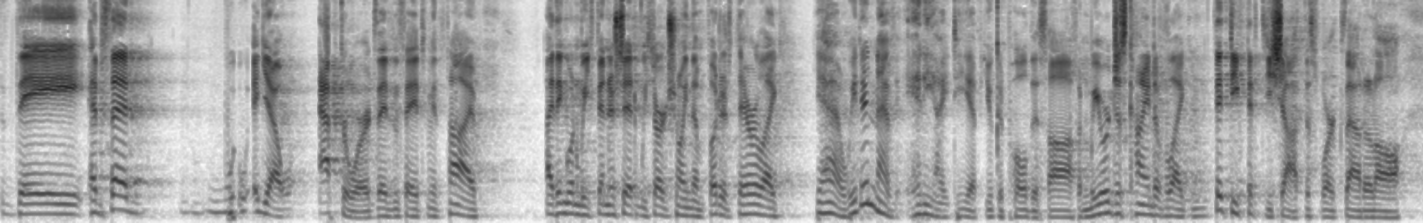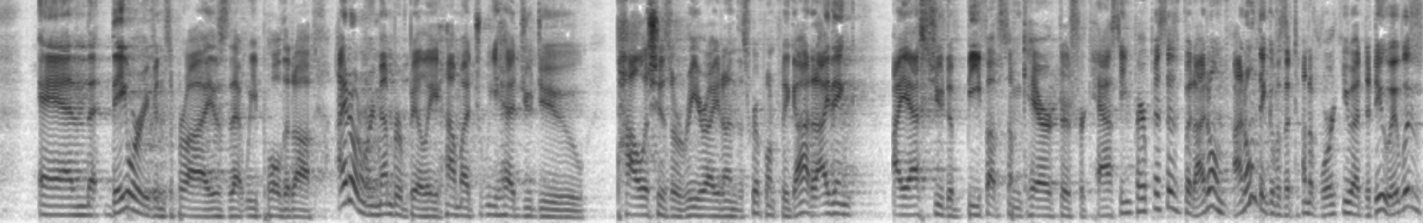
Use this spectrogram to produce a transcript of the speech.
they had said, you know, afterwards, they didn't say it to me at the time. I think when we finished it and we started showing them footage, they were like, yeah, we didn't have any idea if you could pull this off. And we were just kind of like 50 50 shot this works out at all. And they were even surprised that we pulled it off. I don't remember, Billie, how much we had you do polishes or rewrite on the script once we got it. I think I asked you to beef up some characters for casting purposes, but I don't I don't think it was a ton of work you had to do. It was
